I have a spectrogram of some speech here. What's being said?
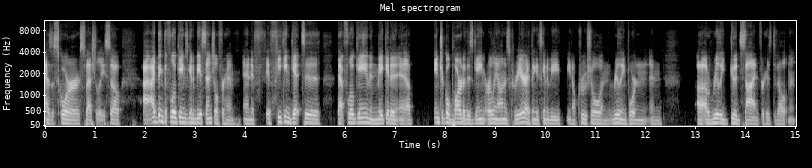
as a scorer especially. So I, I think the float game is going to be essential for him. And if if he can get to that float game and make it a, a integral part of his game early on in his career, I think it's going to be you know crucial and really important and a, a really good sign for his development.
